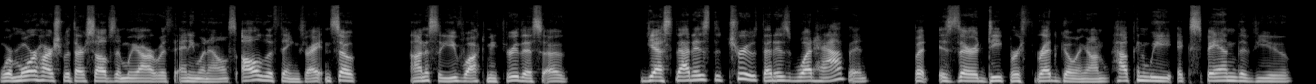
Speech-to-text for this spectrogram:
We're more harsh with ourselves than we are with anyone else, all the things, right? And so, honestly, you've walked me through this. Of, yes, that is the truth. That is what happened. But is there a deeper thread going on? How can we expand the view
